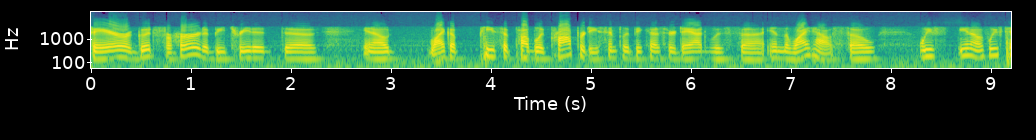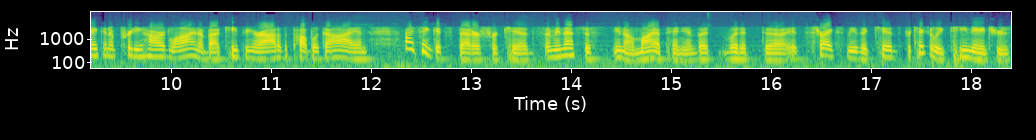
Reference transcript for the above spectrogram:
fair or good for her to be treated, uh, you know, like a piece of public property simply because her dad was uh, in the White House. So we've, you know, we've taken a pretty hard line about keeping her out of the public eye, and I think it's better for kids. I mean, that's just, you know, my opinion, but but it uh, it strikes me that kids, particularly teenagers,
